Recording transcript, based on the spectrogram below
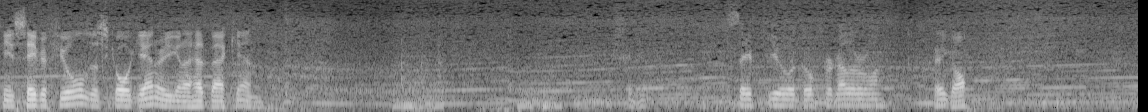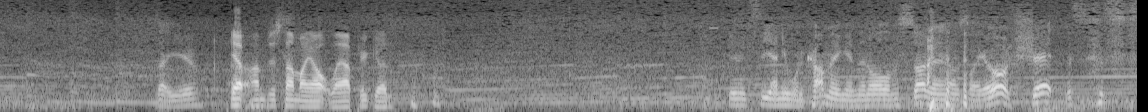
Can you save your fuel and just go again, or are you gonna head back in? Just gonna Save fuel, go for another one. There you go. Is that you? Yep, I'm just on my out lap. You're good. Didn't see anyone coming, and then all of a sudden, I was like, oh shit, this is.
